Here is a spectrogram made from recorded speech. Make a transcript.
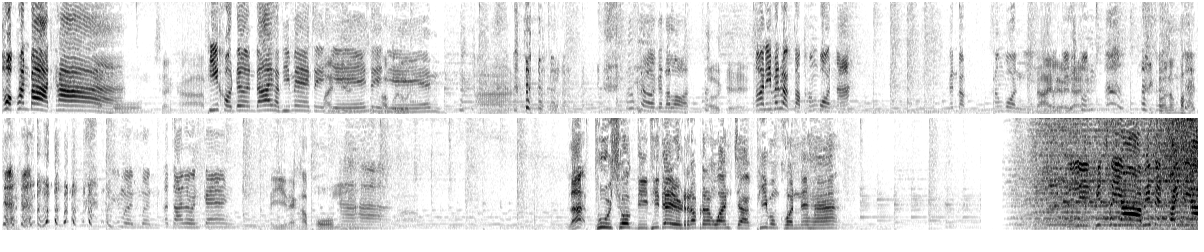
36,000 บาทค่ะ ครับผมเชิญครับ พี่เขาเดินได้ค่ะพี่เมย์ใจไม่เย็นใจพี่สุภาพบุรุษเย็นอ่าต้องเจอกันตลอดโอเค อันนี้เป็นแบบจับข้างบนนะ เป็นแบบข้างบนอย่างงี้ได้เลยได้มื่อที่เขาลำบากหน่อยกี้เหมือนเหมือนอาจารย์โดนแกล้งนี่นะครับผม อ่าฮะและผู้โชคดีที่ได้รับรางวัลจากพี่มงคลนะฮะ พิชยา วิเศษไวยทยา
